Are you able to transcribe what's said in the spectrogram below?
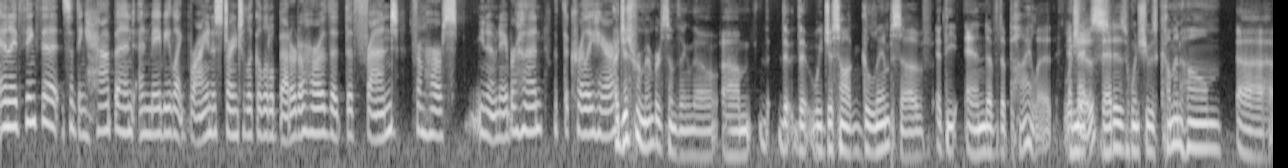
And I think that something happened, and maybe like Brian is starting to look a little better to her, the, the friend from her, s- you know, neighborhood with the curly hair. I just remembered something though um, that that we just saw a glimpse of at the end of the pilot, Which and that, is? that is when she was coming home. Uh,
